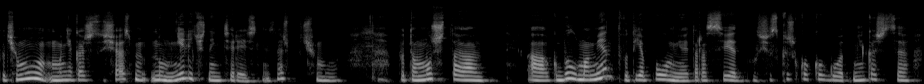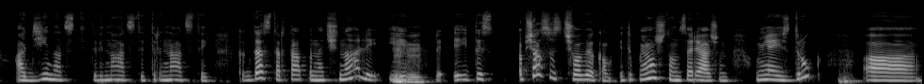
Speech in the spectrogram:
почему, мне кажется, сейчас, ну, мне лично интереснее. Знаешь почему? Потому что а, был момент, вот я помню, это рассвет был, сейчас скажу, какой год, мне кажется, 11, 12, 13, когда стартапы начинали, и, р- и ты общался с человеком, и ты понял, что он заряжен. У меня есть друг, а,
